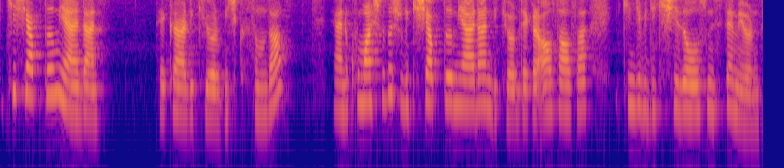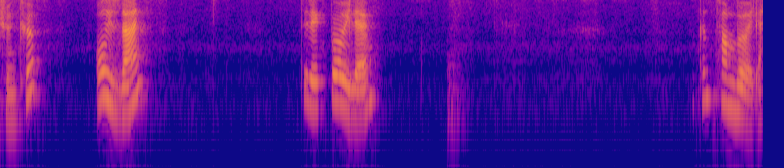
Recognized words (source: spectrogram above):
Dikiş yaptığım yerden tekrar dikiyorum iç kısımda. Yani kumaşta da şu dikiş yaptığım yerden dikiyorum. Tekrar alt alta ikinci bir dikiş izi olsun istemiyorum çünkü. O yüzden direkt böyle bakın tam böyle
